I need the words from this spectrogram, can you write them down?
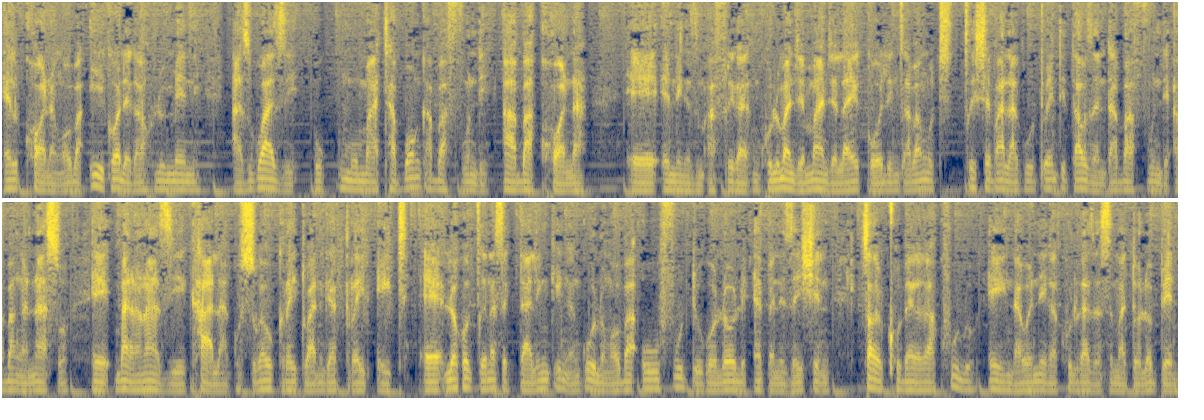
elikhona ngoba izikole kahulumeni azikwazi ukumumatha bonke abafundi abakhona eh eningizimu Afrika ngikhuluma nje manje la eGoli ngicabanga ukuthi cishe bala ku 20000 abafundi abanganaso eh banganazi ikhala kusuka ku grade 1 kuya grade 8 eh lokho kugcina sekudala inkinga enkulu ngoba ufuduko lolu urbanization sazoqhubeka kakhulu eindaweni kakhulukazi asemadolobheni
